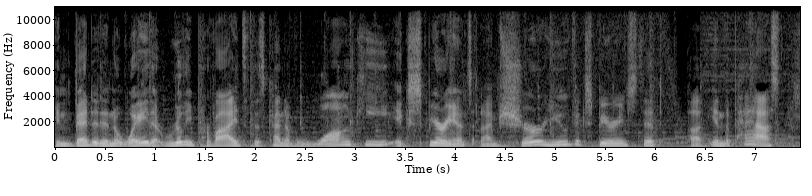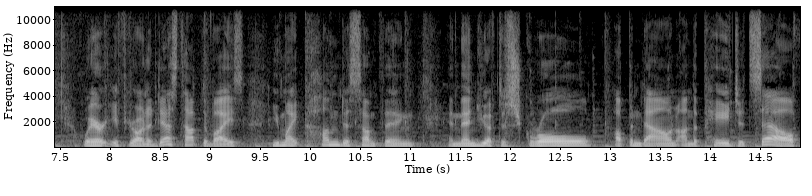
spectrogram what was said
embedded in a way that really provides this kind of wonky experience and i'm sure you've experienced it uh, in the past where if you're on a desktop device, you might come to something and then you have to scroll up and down on the page itself.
